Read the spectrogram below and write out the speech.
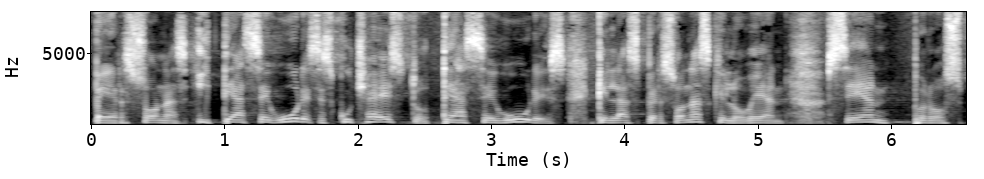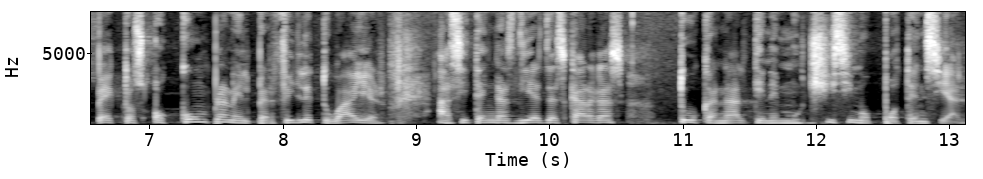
personas y te asegures, escucha esto, te asegures que las personas que lo vean sean prospectos o cumplan el perfil de tu buyer, así tengas 10 descargas, tu canal tiene muchísimo potencial.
